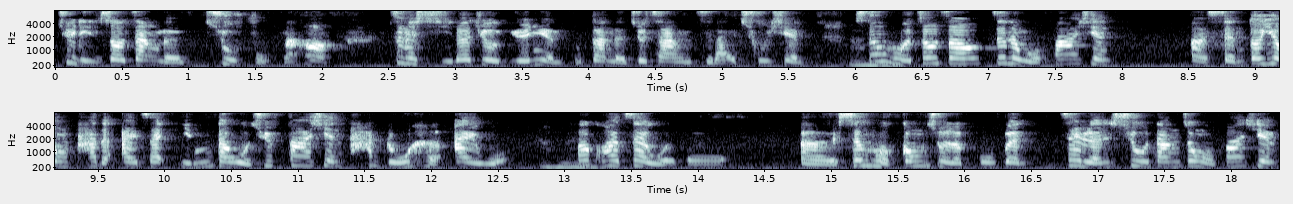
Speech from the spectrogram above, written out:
去领受这样的祝福，然后这个喜乐就源源不断的就这样子来出现。生活周遭真的，我发现。呃，神都用他的爱在引导我去发现他如何爱我，包括在我的呃生活工作的部分，在人事物当中，我发现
